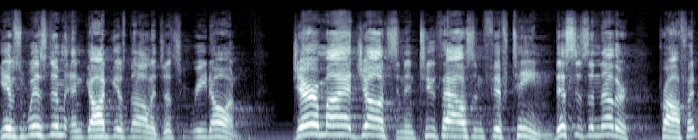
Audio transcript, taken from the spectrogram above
gives wisdom and God gives knowledge. Let's read on. Jeremiah Johnson in 2015. This is another prophet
